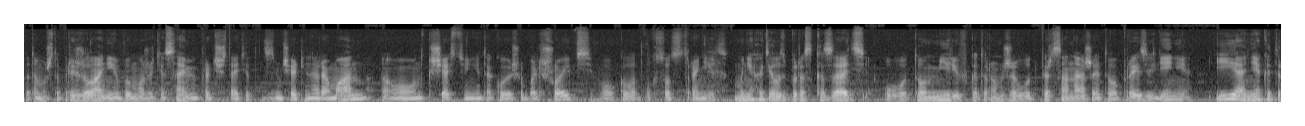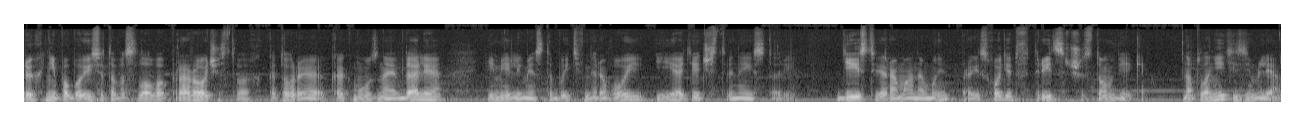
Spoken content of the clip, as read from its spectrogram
потому что при желании вы можете сами прочитать этот замечательный роман. Он, к счастью, не такой уж и большой, всего около 200 страниц. Мне хотелось бы рассказать о том мире, в котором живут персонажи этого произведения, и о некоторых, не побоюсь этого слова, пророчествах, которые, как мы узнаем далее, имели место быть в мировой и отечественной истории. Действие романа «Мы» происходит в 36 веке. На планете Земля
